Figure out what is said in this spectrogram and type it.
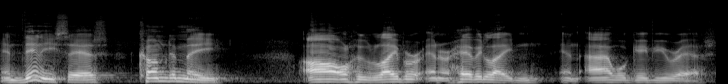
And then he says, Come to me, all who labor and are heavy laden, and I will give you rest.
